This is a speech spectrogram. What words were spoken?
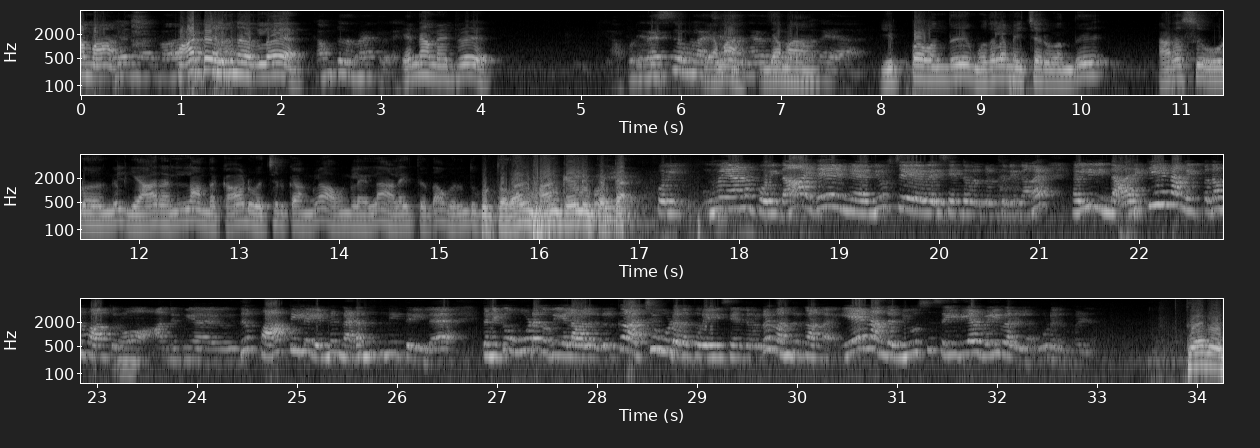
ஆமா. பாட்டு எழுதினார்ல. என்ன மேட்ரு. இப்போ வந்து முதலமைச்சர் வந்து அரசு ஊடகங்கள் யாரெல்லாம் அந்த கார்டு வச்சிருக்காங்களோ அவங்களை எல்லாம் அழைத்து தான் விருந்து கொடுத்ததாக நான் கேள்விப்பட்டேன். பொய். உண்மையான பொய் தான். இதே நியூஸ் சேர்ந்தவர்கள் சொல்லியிருக்காங்க. இந்த அறிக்கையை நாங்க இப்பதான் பாக்குறோம் அந்த இது பார்ட்டியில என்ன நடந்ததுன்னே தெரியல. இத்தனைக்கும் ஊடகவியலாளர்களுக்கு அச்சு ஊடகத்துறையை சேர்ந்தவர்கள் வந்திருக்காங்க. ஏன் அந்த நியூஸ் செய்தியா வெளிவரல ஊடகங்கள்ல? தேவை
